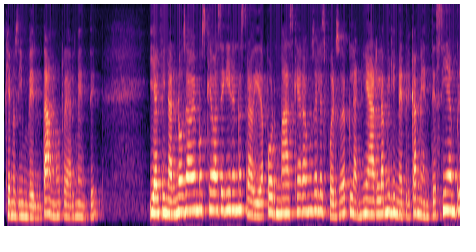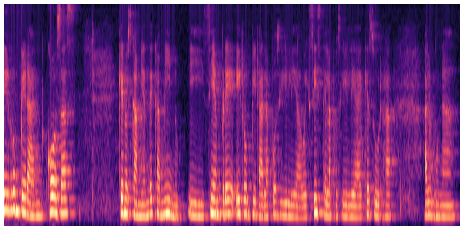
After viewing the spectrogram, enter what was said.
que nos inventamos realmente y al final no sabemos qué va a seguir en nuestra vida por más que hagamos el esfuerzo de planearla milimétricamente, siempre irrumpirán cosas que nos cambian de camino y siempre irrumpirá la posibilidad o existe la posibilidad de que surja alguna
